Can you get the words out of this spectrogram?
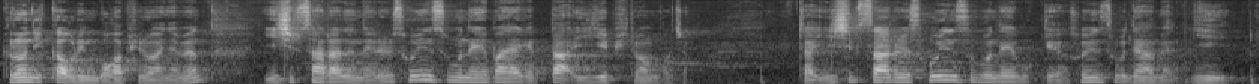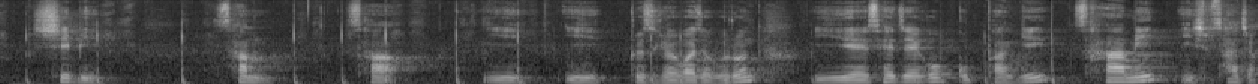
그러니까 우리는 뭐가 필요하냐면 24라는 애를 소인수분해 해봐야겠다 이게 필요한 거죠. 자 24를 소인수분해 해볼게요. 소인수분해 하면 2, 12, 3, 4, 2, 2 그래서 결과적으로는 2의 세제곱 곱하기 3이 24죠.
